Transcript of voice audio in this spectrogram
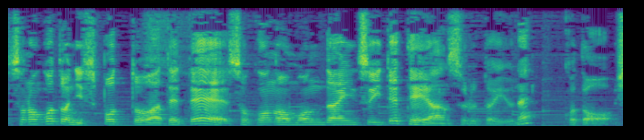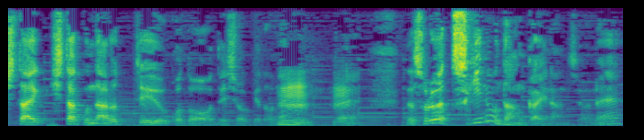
そのことにスポットを当てて、そこの問題について提案するというね、ことをしたい、したくなるっていうことでしょうけどね。うん。ねでそれは次の段階なんですよね。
